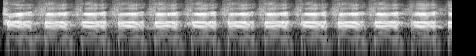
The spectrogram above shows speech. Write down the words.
하하하하하하하하하하하하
